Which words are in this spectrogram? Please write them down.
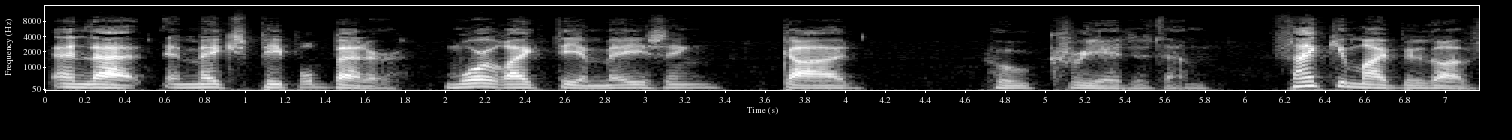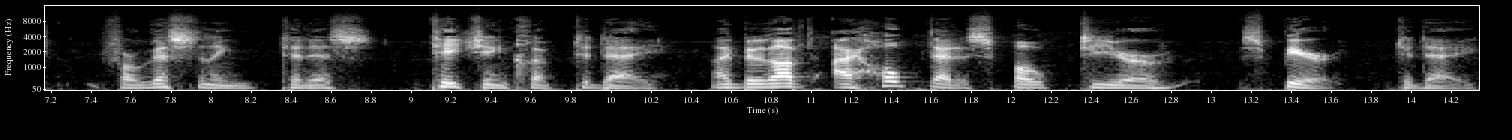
and that it makes people better, more like the amazing God who created them. Thank you, my beloved, for listening to this teaching clip today. My beloved, I hope that it spoke to your spirit today.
